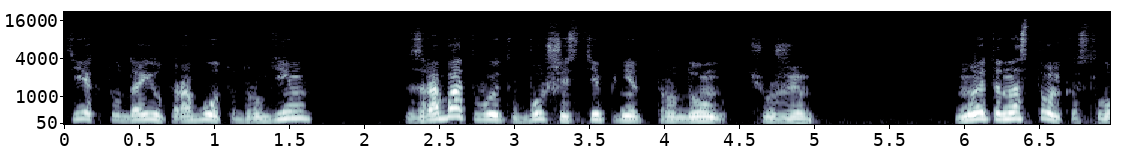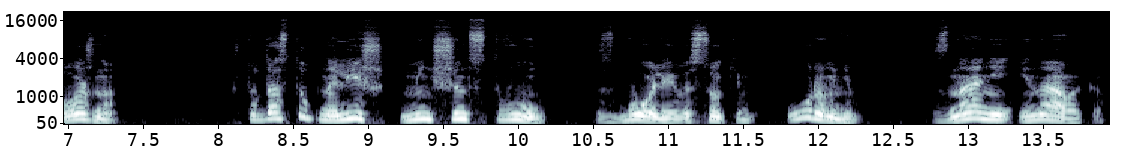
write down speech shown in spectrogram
Те, кто дают работу другим, зарабатывают в большей степени трудом чужим. Но это настолько сложно, что доступно лишь меньшинству с более высоким уровнем знаний и навыков,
